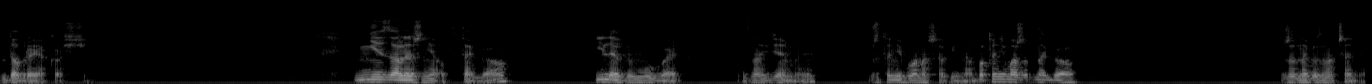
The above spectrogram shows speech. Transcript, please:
w dobrej jakości. Niezależnie od tego, ile wymówek znajdziemy, że to nie była nasza wina, bo to nie ma żadnego, żadnego znaczenia.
